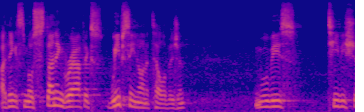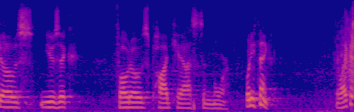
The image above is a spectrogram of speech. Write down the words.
I think it's the most stunning graphics we've seen on a television. Movies, TV shows, music, photos, podcasts, and more. What do you think? You like it?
